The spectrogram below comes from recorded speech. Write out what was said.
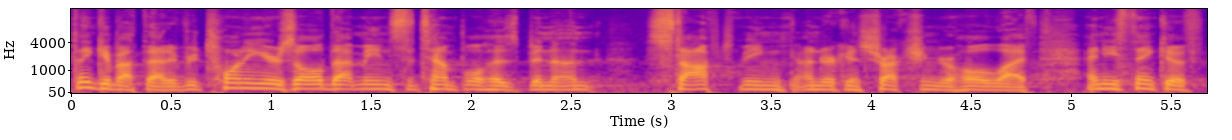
Think about that. If you're 20 years old, that means the temple has been un- stopped being under construction your whole life. And you think of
